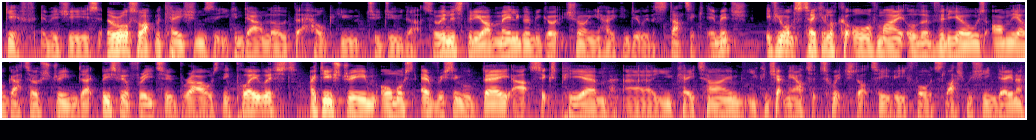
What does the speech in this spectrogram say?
GIF images. There are also applications that you can download that help you to do that. So in this video, I'm mainly going to be showing you how you can do it with a static image. If you want to take a look at all of my other videos on the Elgato Stream Deck, please feel free to browse the playlist. I do stream almost single day at 6 p.m. Uh, UK time. You can check me out at twitch.tv forward slash machine dana.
